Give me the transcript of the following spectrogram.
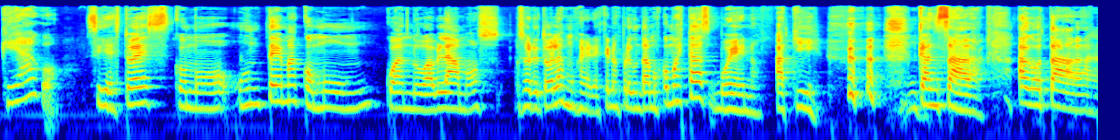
¿qué hago? Sí, esto es como un tema común cuando hablamos sobre todo las mujeres, que nos preguntamos, ¿cómo estás? Bueno, aquí, cansada, agotada.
